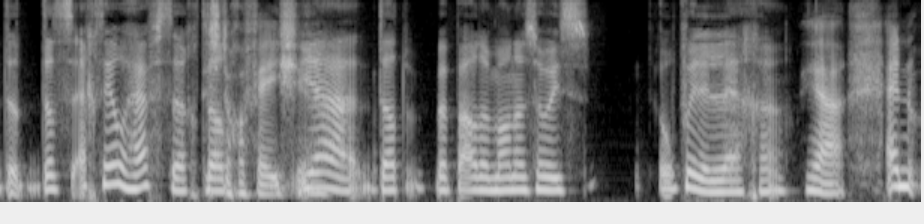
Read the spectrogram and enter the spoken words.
dat, dat is echt heel heftig. Het is dat, toch een feestje? Ja, dat bepaalde mannen zoiets op willen leggen. Ja, en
